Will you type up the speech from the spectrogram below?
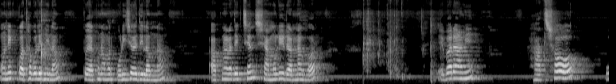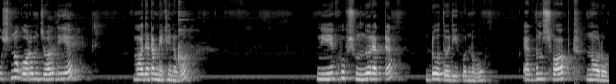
অনেক কথা বলে নিলাম, তো এখন আমার পরিচয় দিলাম না। আপনারা দেখছেন শ্যামলির রান্নাঘর। এবারে আমি হাতসহ উষ্ণ গরম জল দিয়ে ময়দাটা মেখে নেব। নিয়ে খুব সুন্দর একটা ডো তৈরি করে নেব। একদম সফট, নরম।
